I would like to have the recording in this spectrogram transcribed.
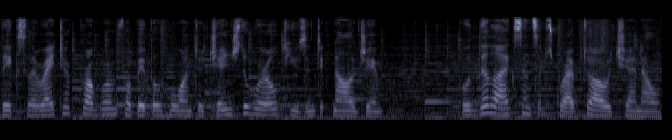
the accelerator program for people who want to change the world using technology. Put the likes and subscribe to our channel.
